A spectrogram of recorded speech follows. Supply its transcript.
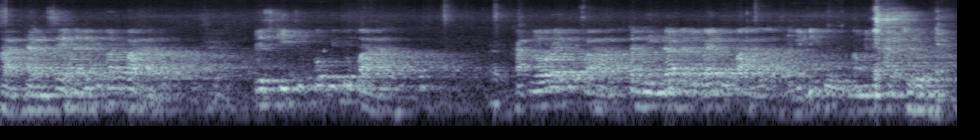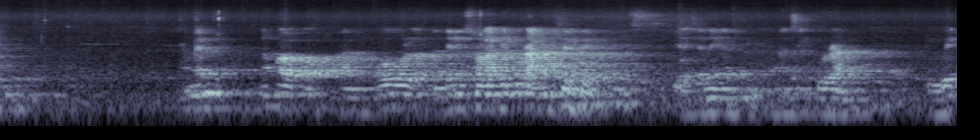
badan sehat itu kan pahala. Rezeki cukup itu pahala. Loro itu pahala. Terhindar dari itu pahala. Itu namanya ajrun. Sampai oh kan kurang. Duit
